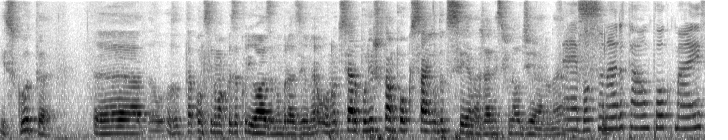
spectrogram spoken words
Escuta, está uh, acontecendo uma coisa curiosa no Brasil, né? O noticiário político está um pouco saindo de cena já nesse final de ano, né? É, Bolsonaro está um pouco mais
